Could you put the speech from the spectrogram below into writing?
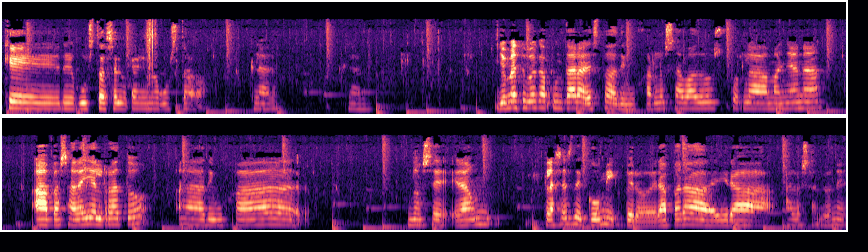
que le gustase lo que a mí me gustaba. Claro, claro. Yo me tuve que apuntar a esto, a dibujar los sábados por la mañana, a pasar ahí el rato a dibujar, no sé, eran clases de cómic, pero era para ir a, los salones.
